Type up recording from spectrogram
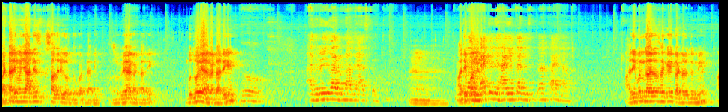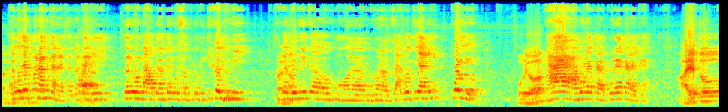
गटारी म्हणजे आधीच साजरी करतो गटारी. अजून वेळ आहे गटारी. बुधवारी आहे गटारी. हो. आज रविवार म्हणून आम्ही आज करतो. हम्म. आधी पण काहीतरी हा एकादशी का काय हा? आधी पण करायचं असं की गटारी तुम्ही? आधी अगोदर पण आम्ही करायचं. गटारी तरव लावते तरव संपलो की चिकन धुनी. काय ना? चिकन धुनी जागोती आणि पोळीयो. पोळीवर हा आंबोळ्या कर पोळ्या करायच्या. आयेचो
